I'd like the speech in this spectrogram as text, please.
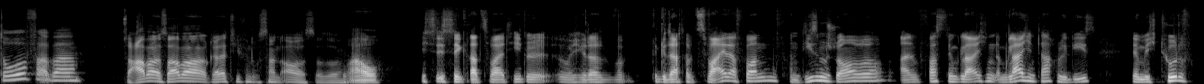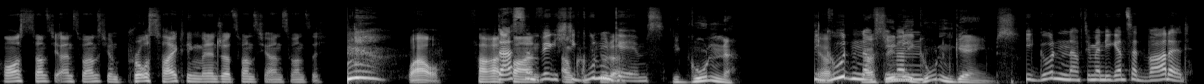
doof, aber Sah aber, sah aber relativ interessant aus. Also. Wow. Ich, ich sehe gerade zwei Titel, wo ich gedacht, gedacht habe, zwei davon von diesem Genre, fast dem gleichen, am gleichen Tag Release, nämlich Tour de France 2021 und Pro Cycling Manager 2021. Wow. das Fahrradfahren sind wirklich am die Computer. guten Games. Die guten. Die Ja, guten, auf Das die sind man die guten Games. die guten, auf die man die ganze Zeit wartet.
